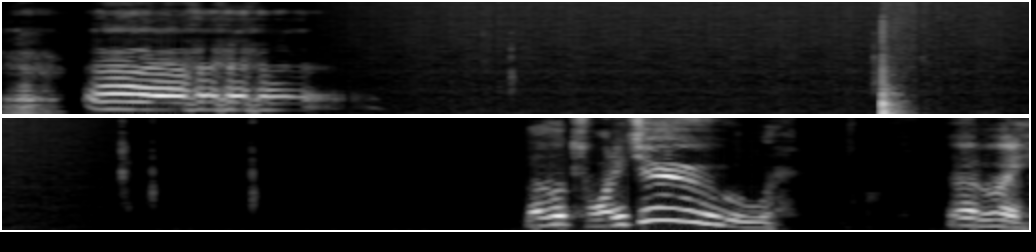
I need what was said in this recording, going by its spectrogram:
level 22! Oh boy.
